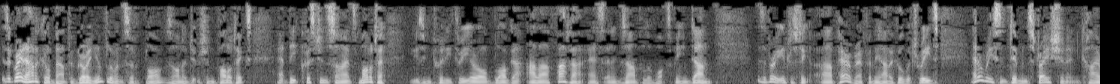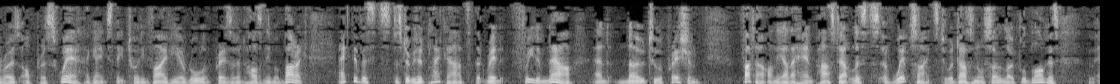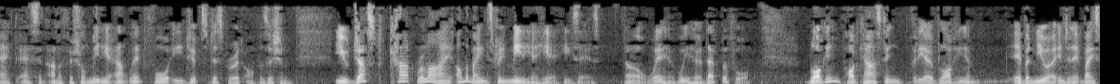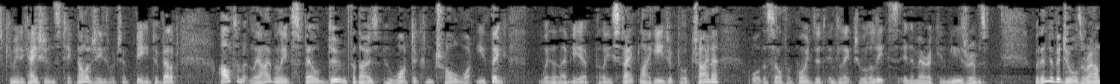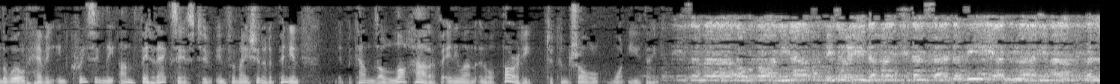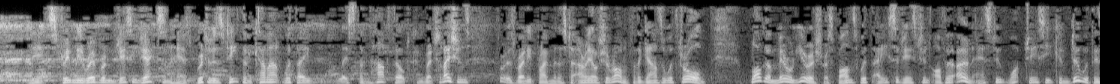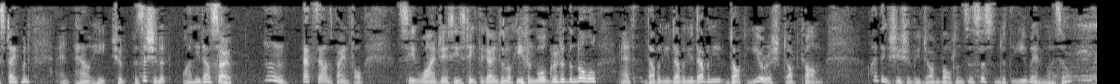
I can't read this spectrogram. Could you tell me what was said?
There's a great article about the growing influence of blogs on Egyptian politics at the Christian Science Monitor, using 23-year-old blogger Ala Fatah as an example of what's being done. There's a very interesting uh, paragraph in the article which reads, At a recent demonstration in Cairo's Opera Square against the 25-year rule of President Hosni Mubarak, activists distributed placards that read Freedom Now and No to Oppression. Fatah, on the other hand, passed out lists of websites to a dozen or so local bloggers who act as an unofficial media outlet for Egypt's disparate opposition. You just can't rely on the mainstream media here, he says. Oh, where have we heard that before? Blogging, podcasting, video blogging, and ever newer internet based communications technologies which are being developed ultimately, I believe, spell doom for those who want to control what you think, whether they be a police state like Egypt or China, or the self appointed intellectual elites in American newsrooms. With individuals around the world having increasingly unfettered access to information and opinion, it becomes a lot harder for anyone in authority to control what you think. The extremely Reverend Jesse Jackson has gritted his teeth and come out with a less than heartfelt congratulations for Israeli Prime Minister Ariel Sharon for the Gaza withdrawal. Blogger Meryl Yourish responds with a suggestion of her own as to what Jesse can do with his statement and how he should position it while he does so. Hmm, that sounds painful. See why Jesse's teeth are going to look even more gritted than normal at www.yourish.com. I think she should be John Bolton's assistant at the UN myself. And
